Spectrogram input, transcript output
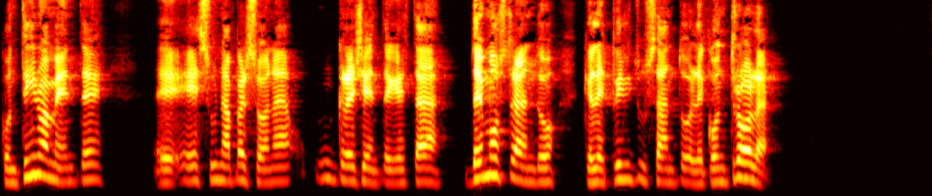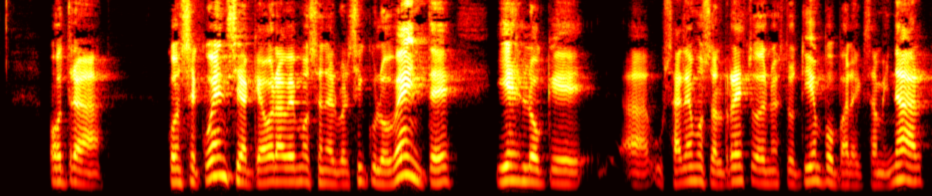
continuamente, eh, es una persona, un creyente que está demostrando que el Espíritu Santo le controla. Otra consecuencia que ahora vemos en el versículo 20, y es lo que ah, usaremos el resto de nuestro tiempo para examinar,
